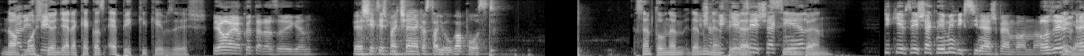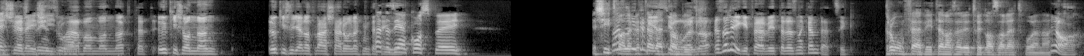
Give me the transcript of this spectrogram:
na, Elizé. most jön gyerekek az epic kiképzés. Jaj, a kötelező, igen. És itt is megcsinálják azt a joga poszt. Azt nem tudom, nem, de a mindenféle színben. Kiképzéseknél mindig színesben vannak. Azért ők Igen. is Elsőben is ruhában vannak, tehát ők is onnan, ők is ugyanott vásárolnak, mint a Hát ez helyiek. ilyen cosplay. És itt Ez vannak a teletabik. ez a, ez a légi felvétel, ez nekem tetszik. Drónfelvétel azelőtt, hogy laza lett volna. Ja.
